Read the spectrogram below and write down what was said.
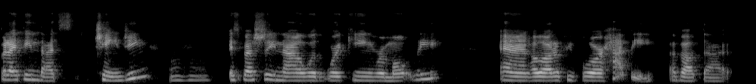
But I think that's changing, mm-hmm. especially now with working remotely. And a lot of people are happy about that.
